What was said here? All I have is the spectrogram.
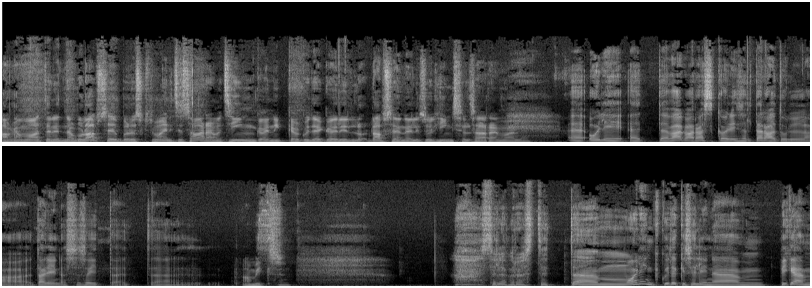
aga ma vaatan, et nagu lapsepõlves, kui sa mainisid Saaremaad, see hing on ikka kuidagi oli, lapsena oli sul hing seal Saaremaal ju? Äh, oli, et väga raske oli sealt ära tulla Tallinnasse sõita, et äh, aga miks? Sellepärast, et äh, ma olingi kuidagi selline mm, pigem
